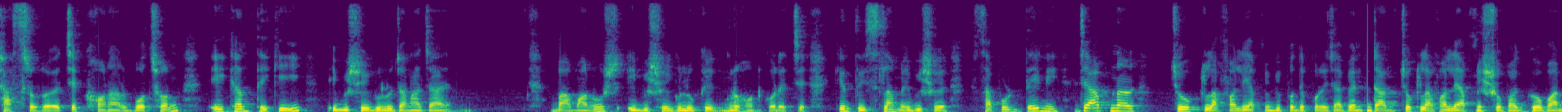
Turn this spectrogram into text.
শাস্ত্র রয়েছে, খনার বছন এইখান থেকেই এই বিষয়গুলো জানা যায় বা মানুষ এই বিষয়গুলোকে গ্রহণ করেছে। কিন্তু ইসলাম এই বিষয়ে সাপোর্ট দেয়নি যে আপনার চোখ লাফালে আপনি বিপদে পড়ে যাবেন, ডান চোখ লাফালে আপনি সৌভাগ্যবান,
